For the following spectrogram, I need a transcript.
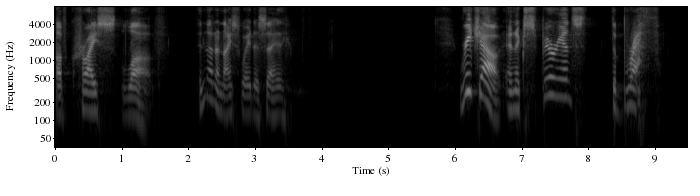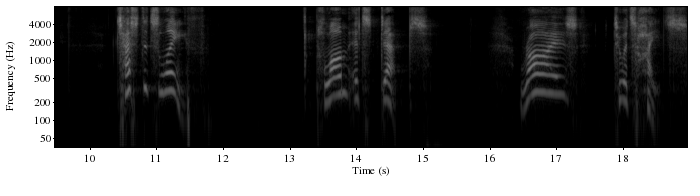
of Christ's love. Isn't that a nice way to say? Reach out and experience the breadth, test its length plumb its depths, rise to its heights,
